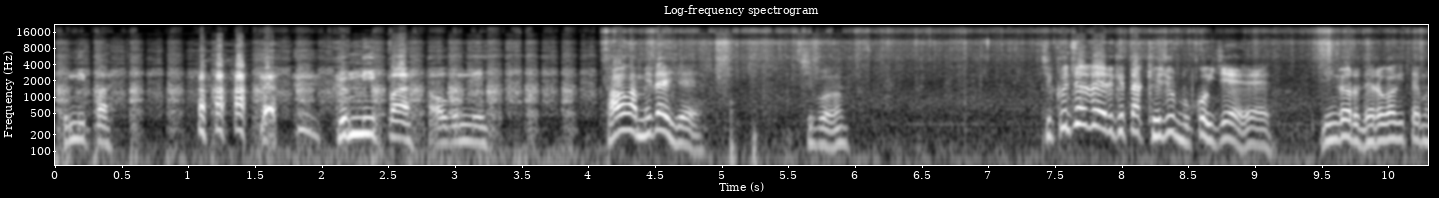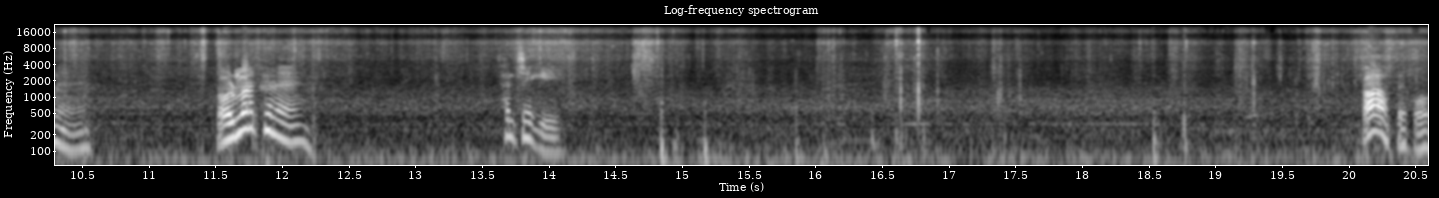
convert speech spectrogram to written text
금리빨. 금리빨. 어금니 다 갑니다 이제. 집은 집 근처에 이렇게 딱 개줄 묶고 이제 민가로 내려가기 때문에 얼마나 편해? 산책이. 아 빼고.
